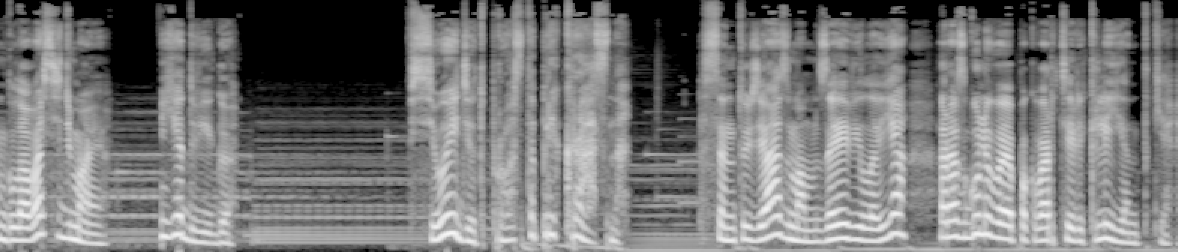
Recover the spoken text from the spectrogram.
Глава седьмая. Ядвига. Все идет просто прекрасно», — с энтузиазмом заявила я, разгуливая по квартире клиентки.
